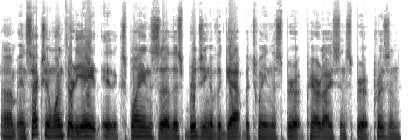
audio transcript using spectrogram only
Um, in section 138, it explains uh, this bridging of the gap between the spirit paradise and spirit prison.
